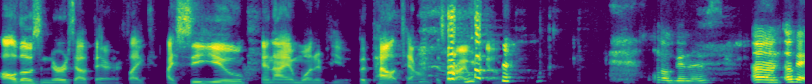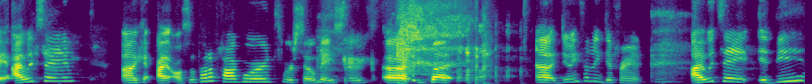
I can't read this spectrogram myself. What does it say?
all those nerds out there like i see you and i am one of you but pallet town is where i would go Oh goodness. Um. Okay, I would say. Uh, I also thought of Hogwarts. We're so basic. Uh, but uh, doing something different, I would say it'd be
